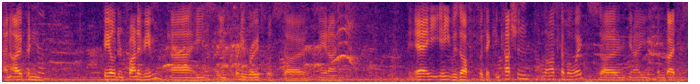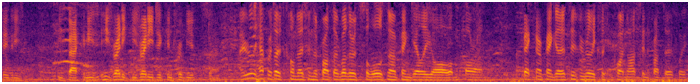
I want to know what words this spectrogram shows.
an open field in front of him, uh, he's he's pretty ruthless. So you know, yeah, he, he was off with a concussion the last couple of weeks. So you know, I'm glad to see that he's he's back and he's, he's ready. He's ready to contribute. So, are you really happy with those combinations in the front, though, whether it's Solorzano Pengelly or, or um, Fechner and Pengelly? It seems to be really clicking quite nicely in the front there for you.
